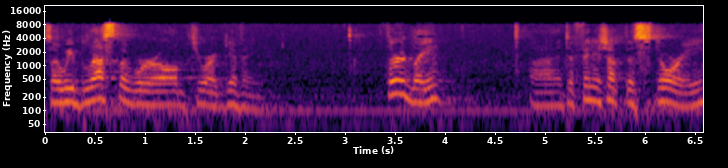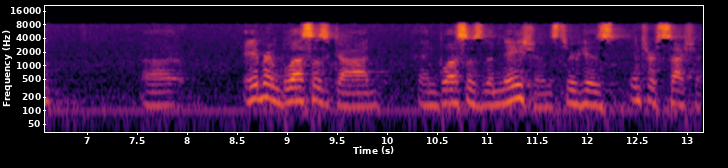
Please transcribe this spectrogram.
So we bless the world through our giving. Thirdly, uh, to finish up this story, uh, Abram blesses God and blesses the nations through his intercession.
